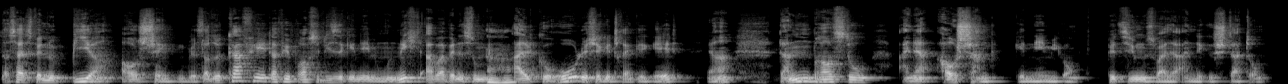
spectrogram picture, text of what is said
Das heißt, wenn du Bier ausschenken willst, also Kaffee, dafür brauchst du diese Genehmigung nicht, aber wenn es um Aha. alkoholische Getränke geht, ja, dann brauchst du eine Ausschankgenehmigung beziehungsweise eine Gestattung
